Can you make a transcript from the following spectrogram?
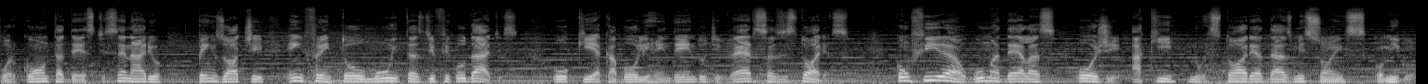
Por conta deste cenário, Penzotti enfrentou muitas dificuldades, o que acabou lhe rendendo diversas histórias. Confira alguma delas hoje aqui no História das Missões comigo.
